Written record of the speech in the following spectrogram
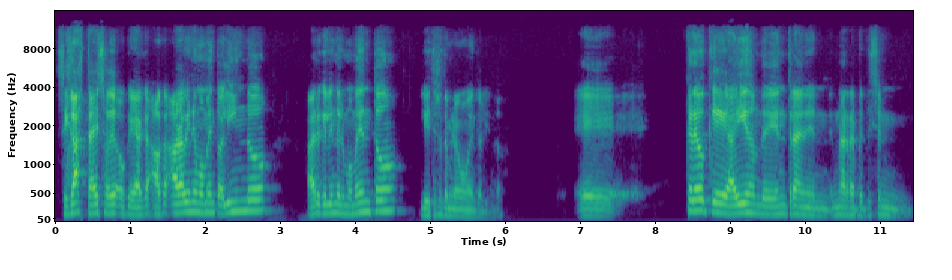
Se gasta eso de, ok, ahora viene un momento lindo, a ver qué lindo el momento, listo, ya terminó el momento lindo. Eh, creo que ahí es donde entran en una repetición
